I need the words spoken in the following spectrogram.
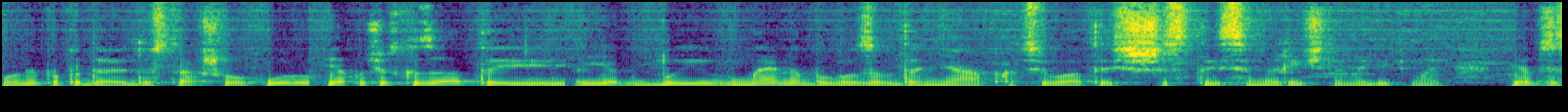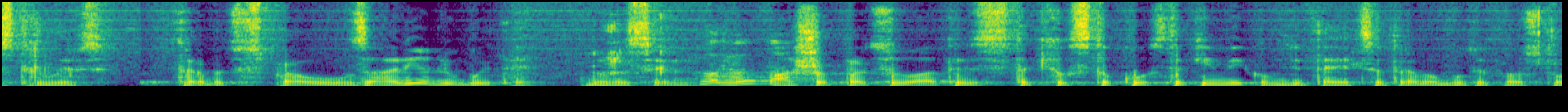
вони попадають до старшого хору. Я хочу сказати, якби в мене було завдання працювати з 6-7-річними дітьми, я б застрілився. Треба цю справу взагалі любити дуже сильно. Ну. А щоб працювати з, таки, з, таку, з таким віком дітей, це треба бути просто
